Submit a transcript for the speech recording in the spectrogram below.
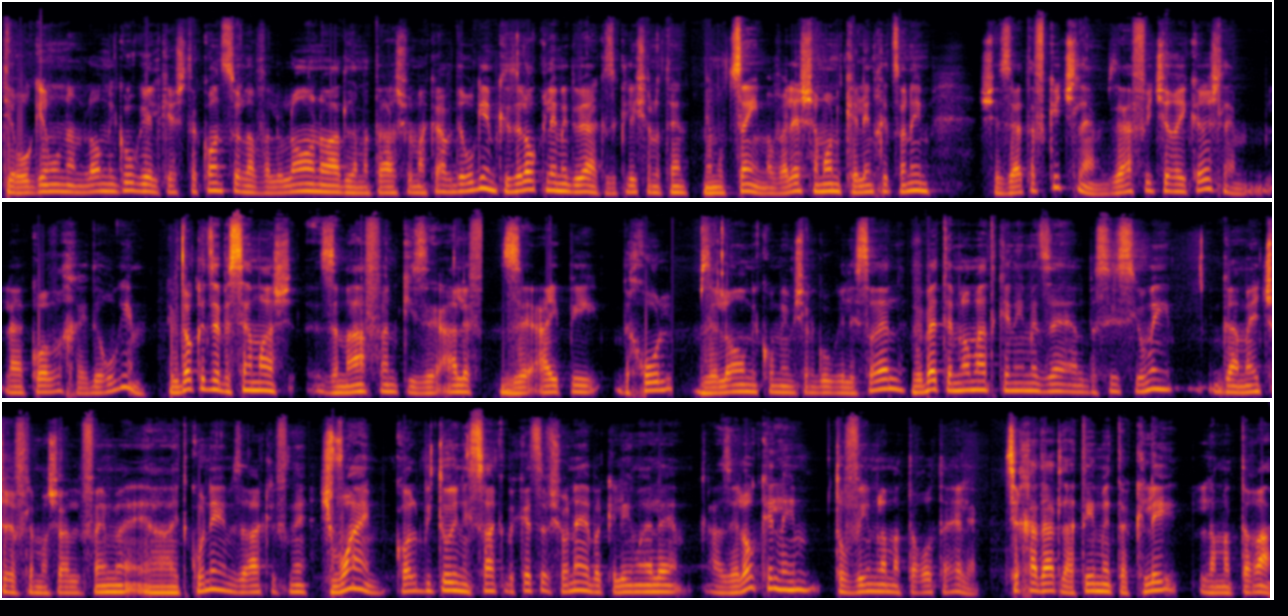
דירוגים אומנם לא מגוגל כי יש את ה console אבל הוא לא נועד למטרה של מעקב דירוגים כי זה לא כלי מדויק זה כלי שנותן ממוצעים אבל יש המון כלים חיצוניים שזה התפקיד שלהם זה הפיצ'ר העיקרי שלהם לעקוב אחרי דירוגים. לבדוק את זה ב SEMrush זה מאפן כי זה א' זה IP בחו"ל זה לא מיקומים של גוגל ישראל וב' הם לא מעדכנים את זה על בסיס יומי גם Ahrefs למשל לפעמים העדכונים זה רק לפני שבועיים כל ביטוי נסרק בקצב שונה בכלים האלה אז זה לא כלים טובים למטרות האלה צריך לדעת להתאים את הכלי למטרה.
